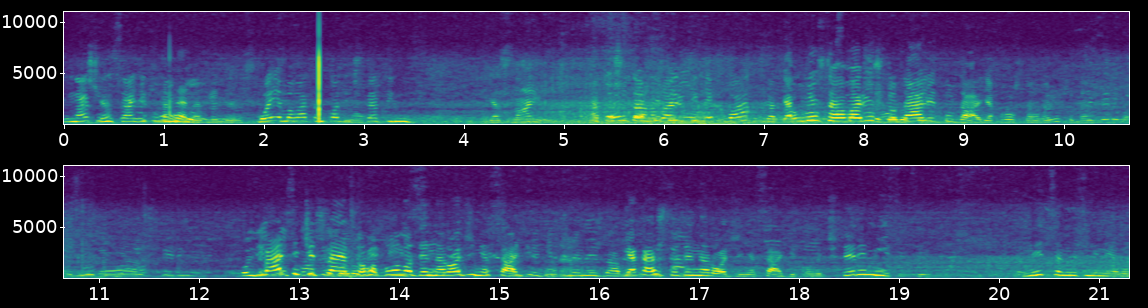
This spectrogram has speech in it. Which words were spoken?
у нашому садіку було. Моя мала там ходить четвертий місяць. Я знаю. А то, що там тепер і нехватка, Я просто говорю, дорослі. дали туда. Я просто говорю, дали туда. Політ 24-го було день народження садіку. не. Я кажу, що день народження садікове. Чотири місяці. Ні це не змінило,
